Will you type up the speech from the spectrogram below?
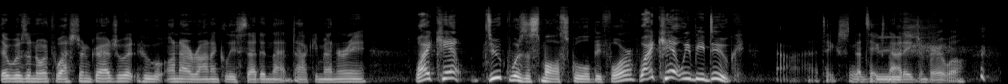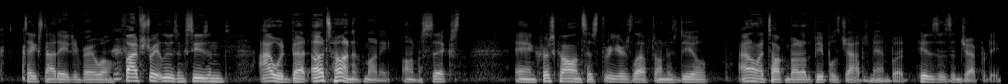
there was a Northwestern graduate who unironically said in that documentary, "Why can't Duke was a small school before? Why can't we be Duke?" Ah, that takes that Oh, takes not aging very well. takes not aging very well. Five straight losing seasons. I would bet a ton of money on a sixth. And Chris Collins has three years left on his deal. I don't like talking about other people's jobs, man, but his is in jeopardy.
